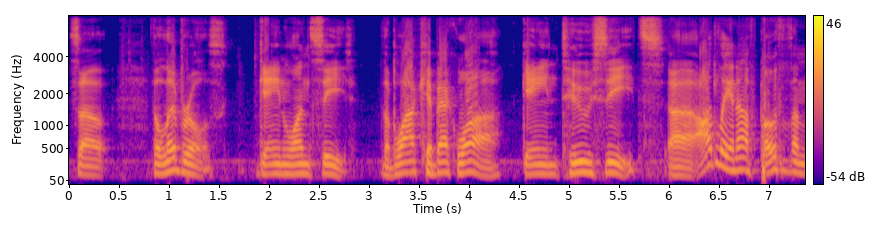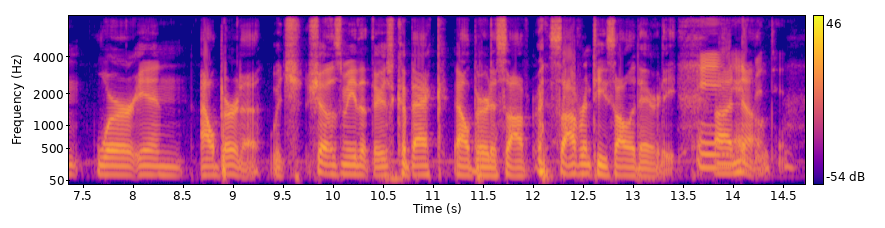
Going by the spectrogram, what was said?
So the Liberals gain one seat. The Bloc Quebecois gain two seats. Uh, oddly enough, both of them were in Alberta, which shows me that there's Quebec Alberta sov- sovereignty solidarity. In uh, no. Edmonton.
